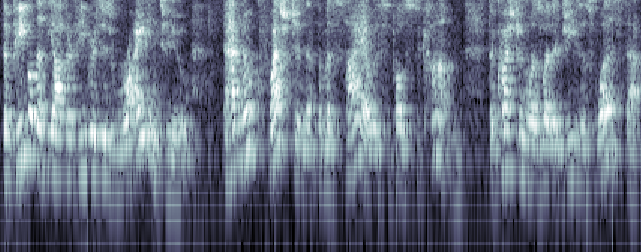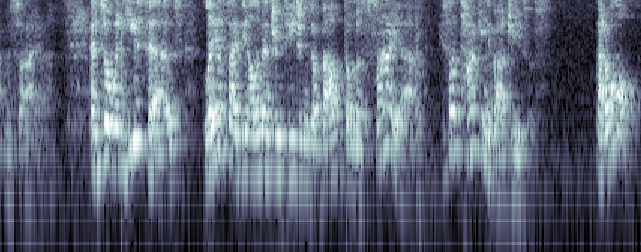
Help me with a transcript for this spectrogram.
The people that the author of Hebrews is writing to had no question that the Messiah was supposed to come. The question was whether Jesus was that Messiah. And so when he says, lay aside the elementary teachings about the Messiah, he's not talking about Jesus at all.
